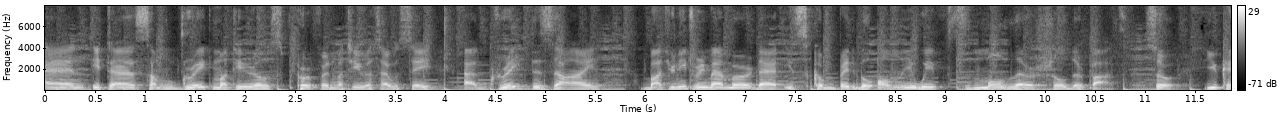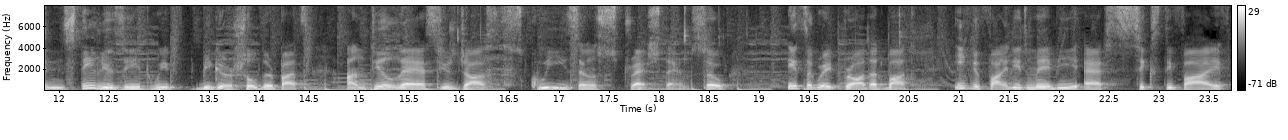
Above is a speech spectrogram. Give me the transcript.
and it has some great materials, perfect materials I would say, a great design but you need to remember that it's compatible only with smaller shoulder pads. So you can still use it with bigger shoulder pads until less you just squeeze and stretch them. So it's a great product, but if you find it maybe at 65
